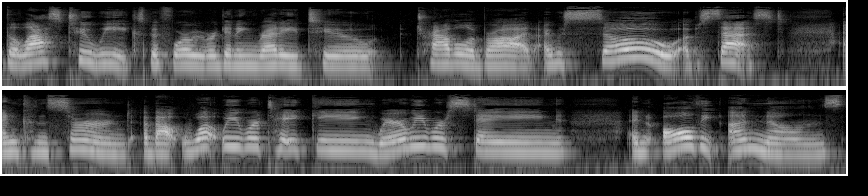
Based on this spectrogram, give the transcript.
the last two weeks before we were getting ready to travel abroad. I was so obsessed and concerned about what we were taking, where we were staying, and all the unknowns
